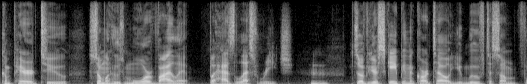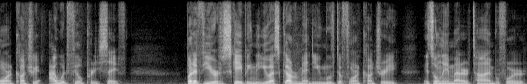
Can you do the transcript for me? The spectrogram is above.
compared to someone who's more violent but has less reach. Hmm. So if you're escaping the cartel, you move to some foreign country. I would feel pretty safe. But if you're escaping the U.S. government and you move to a foreign country, it's only a matter of time before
